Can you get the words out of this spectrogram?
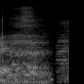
Thanks.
